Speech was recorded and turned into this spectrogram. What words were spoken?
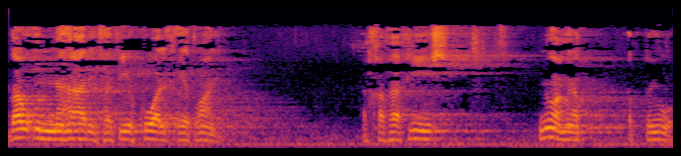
ضوء النهار ففي كوى الحيطان. الخفافيش نوع من الطيور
